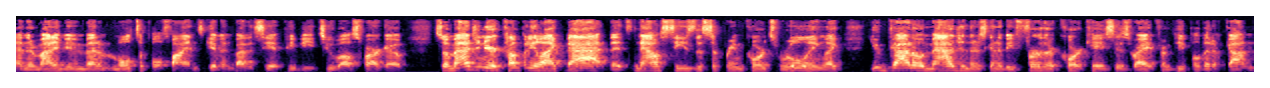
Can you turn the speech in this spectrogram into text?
and there might have even been multiple fines given by the CFPB to Wells Fargo. So imagine you're a company like that that now sees the Supreme Court's ruling. Like you got to imagine there's going to be further court cases, right, from people that have gotten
